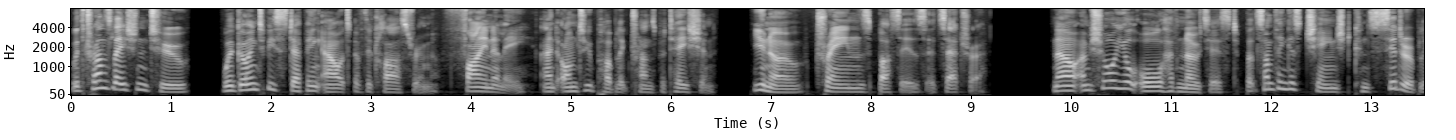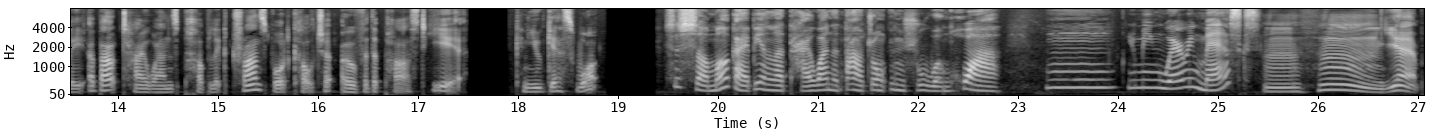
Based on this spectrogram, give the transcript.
With translation 2, we're going to be stepping out of the classroom, finally, and onto public transportation. You know, trains, buses, etc. Now, I'm sure you'll all have noticed, but something has changed considerably about Taiwan's public transport culture over the past year. Can you guess what? 是什么改变了台湾的大众运输文化 ？Hmm, you mean wearing masks? Hmm, yep.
